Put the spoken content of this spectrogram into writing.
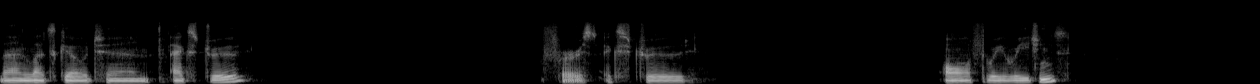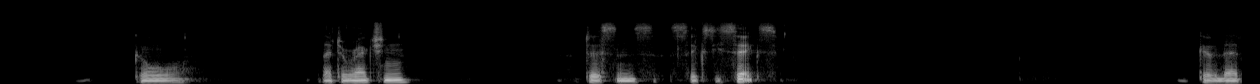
Then let's go to an extrude. First extrude all three regions. Go that direction. Distance 66 give that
